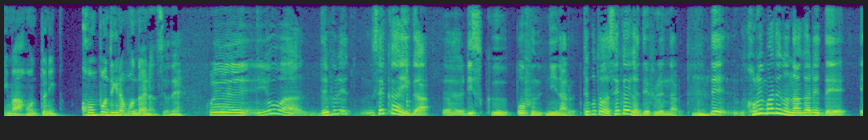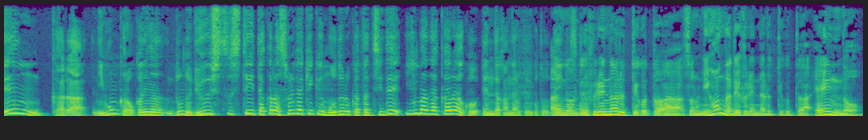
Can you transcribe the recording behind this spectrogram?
今本当に根本的な問題なんですよね。これ、要はデフレ、世界がリスクオフになる。ってことは世界がデフレになる。うん、で、これまでの流れで円から、日本からお金がどんどん流出していたから、それが結局戻る形で、今だからこう円高になるということでね、あの、デフレになるっていうことは、その日本がデフレになるっていうことは、円の、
